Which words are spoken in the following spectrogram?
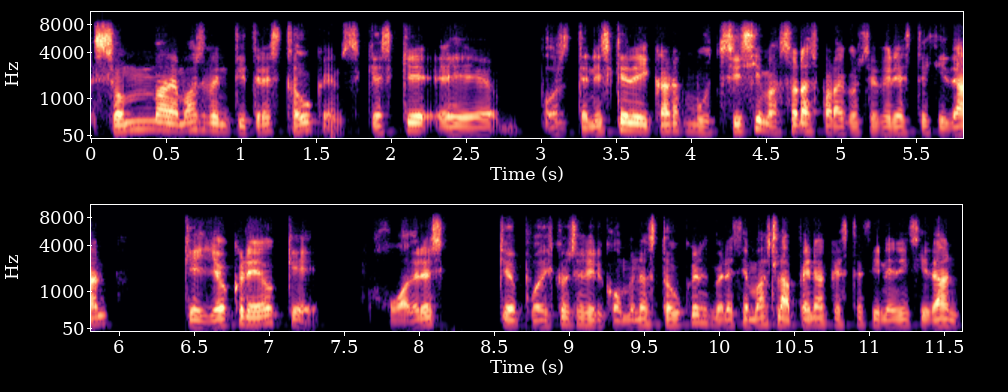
son además 23 tokens, que es que eh, os tenéis que dedicar muchísimas horas para conseguir este Zidane, que yo creo que jugadores que podéis conseguir con menos tokens merece más la pena que este Zinedine Zidane.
